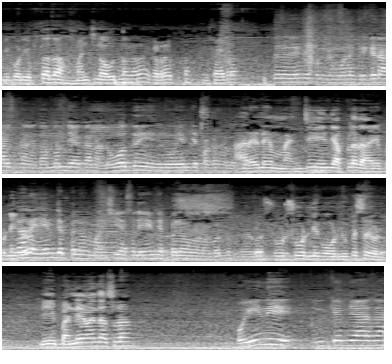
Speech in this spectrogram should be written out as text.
నీకు ఒకటి చెప్తారా మంచి నవ్వుతున్నావు కదా. ఇక్కడ చెప్తా? ఈ సైడ్ రా. చెప్పక క్రికెట్ ఆడుతున్నాను దమ్మం నువ్వు వద్దు నువ్వేం చెప్పక అసలు. అరే నేను మంచి ఏం చెప్పలేదా? ఇప్పుడు నీకు? ఏం చెప్పలేవు మంచి అసలు ఏం ఇదిగో చూడు చూడు. నీకు ఒకటి చూపిస్తా చూడు. నీ బండి ఏమైంది అసలు? పోయింది. ఇంకేం చేస్తా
